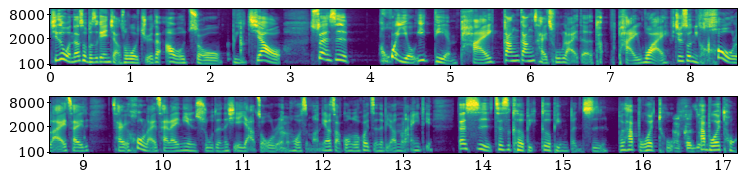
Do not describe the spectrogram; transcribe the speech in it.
其实我那时候不是跟你讲说，我觉得澳洲比较算是会有一点排刚刚才出来的排排外，就是说你后来才才后来才来念书的那些亚洲人或什么，你要找工作会真的比较难一点。但是这是各凭各凭本事，不，他不会统，他不会统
